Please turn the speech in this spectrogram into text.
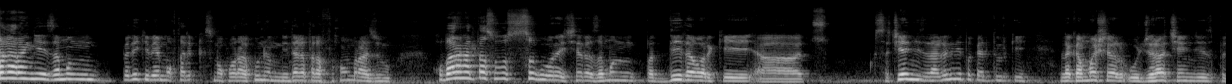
دغه رنګ زمون په دې کې به مختلف قسمه خوراکونه هم دي دغه طرف هم راځو خو بهر حال تاسو وسګورئ چې زمون په دې دور کې څه چینجز راغلي دي په کلتور کې لکه مشر اجرا چینجز په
